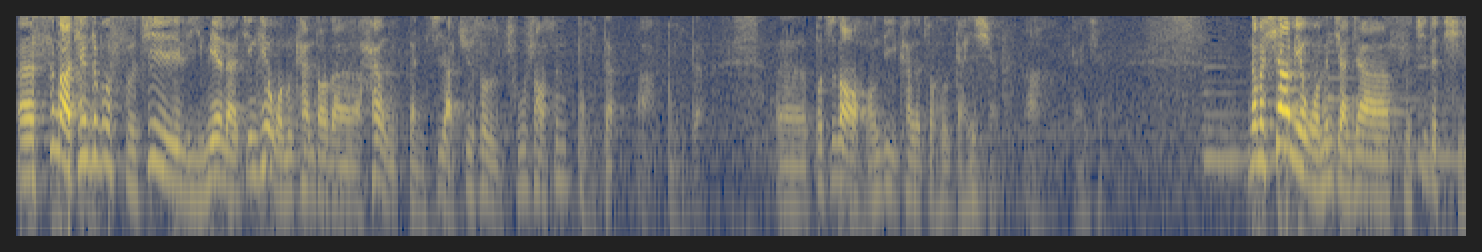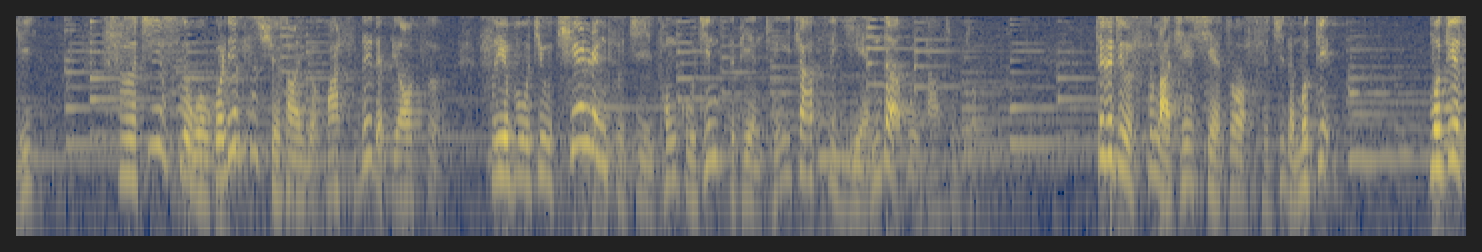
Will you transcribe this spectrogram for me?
呃，司马迁这部《史记》里面呢，今天我们看到的《汉武本纪》啊，据说是初上孙补的啊，补的。呃，不知道皇帝看了之后感想啊，感想。那么下面我们讲讲《史记》的体例，《史记》是我国历史学上一个划时代的标志，是一部就天人之际同古今之变成一家之言的伟大著作。这个就是司马迁写作《史记》的目的。目的是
